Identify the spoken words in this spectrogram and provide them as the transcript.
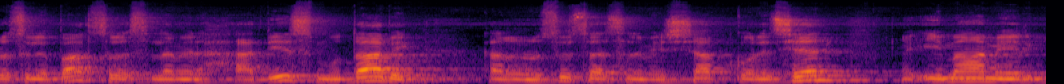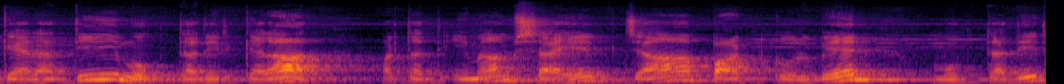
রসুল পাক সাল্লামের হাদিস মোতাবেক। কারণ রসুল সাল্লাম ইরশাদ করেছেন, ইমামের ক্যারাতি মুক্তাদির ক্যারাত অর্থাৎ ইমাম সাহেব যা পাঠ করবেন মুক্তাদির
